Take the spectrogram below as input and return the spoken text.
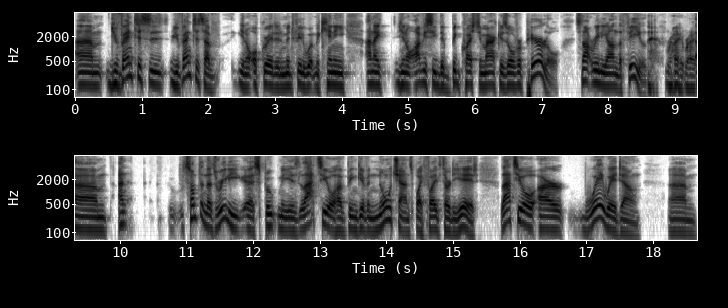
Um, Juventus is, Juventus have you know upgraded in midfield with McKennie, and I you know obviously the big question mark is over Pirlo. It's not really on the field, right? Right. Um, and something that's really uh, spooked me is Lazio have been given no chance by 538. Lazio are way way down. Um,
